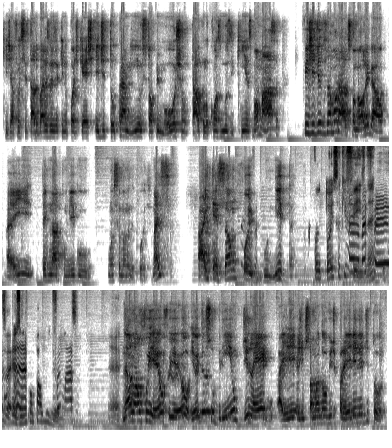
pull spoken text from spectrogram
que já foi citado várias vezes aqui no podcast, editou pra mim o stop motion tal, colocou umas musiquinhas, mó massa. Fiz de Dia dos Namorados, foi mó legal. Aí terminaram comigo uma semana depois. Mas a intenção foi bonita. Foi o Toissa que É, fez, mas né? fez, É. com o pau dos Foi massa. É. Não, não, fui eu, fui eu. Eu e meu sobrinho de Lego. Aí a gente só mandou o vídeo pra ele e ele editou.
